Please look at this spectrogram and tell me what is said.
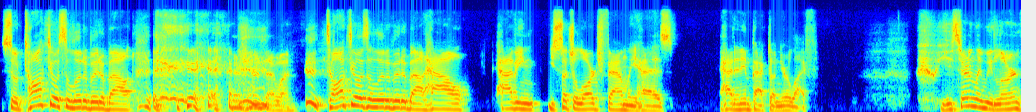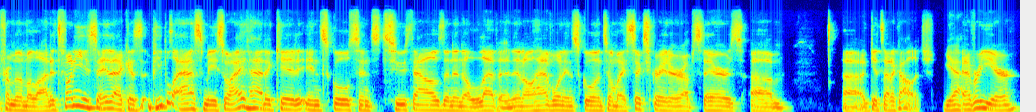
so talk to us a little bit about that one. Talk to us a little bit about how having such a large family has had an impact on your life. You certainly we learn from them a lot. It's funny you say that because people ask me. So I've had a kid in school since 2011, and I'll have one in school until my sixth grader upstairs um, uh, gets out of college. Yeah, every year.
